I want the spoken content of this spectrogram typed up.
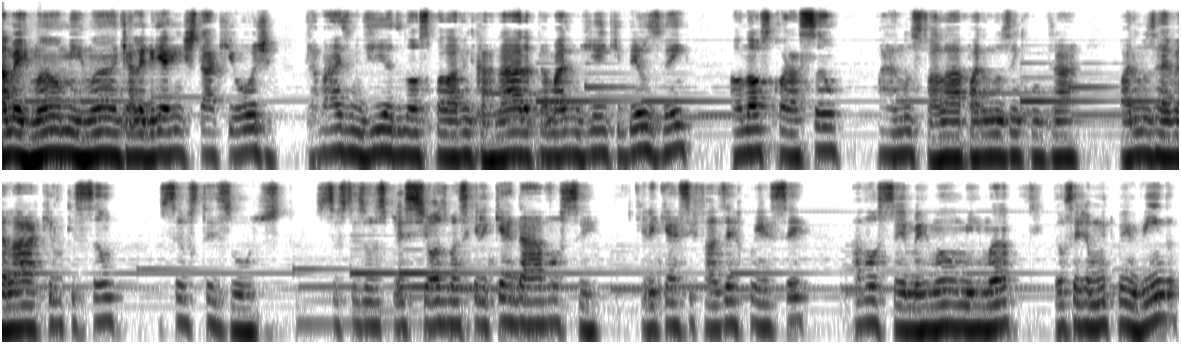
Olá, meu irmão, minha irmã, que alegria a gente estar aqui hoje para mais um dia do nosso Palavra Encarnada, para mais um dia em que Deus vem ao nosso coração para nos falar, para nos encontrar, para nos revelar aquilo que são os seus tesouros, os seus tesouros preciosos, mas que Ele quer dar a você, que Ele quer se fazer conhecer a você, meu irmão, minha irmã. Então seja muito bem-vindo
